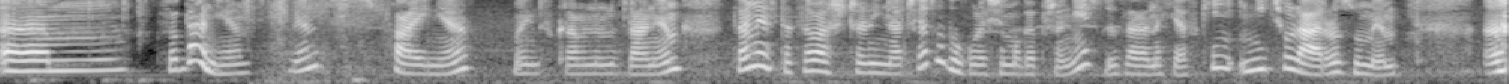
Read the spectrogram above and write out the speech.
em, zadanie, więc fajnie, moim skromnym zdaniem. Tam jest ta cała szczelina. Czy ja tu w ogóle się mogę przenieść do zalanych jaskiń? Niciula, rozumiem.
